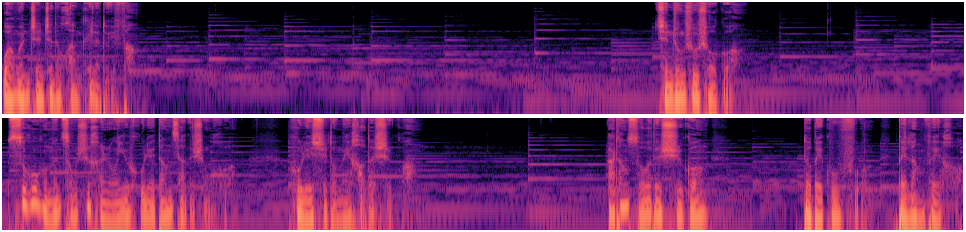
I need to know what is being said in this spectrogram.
完完整整的还给了对方。钱钟书说过。似乎我们总是很容易忽略当下的生活，忽略许多美好的时光。而当所有的时光都被辜负、被浪费后，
